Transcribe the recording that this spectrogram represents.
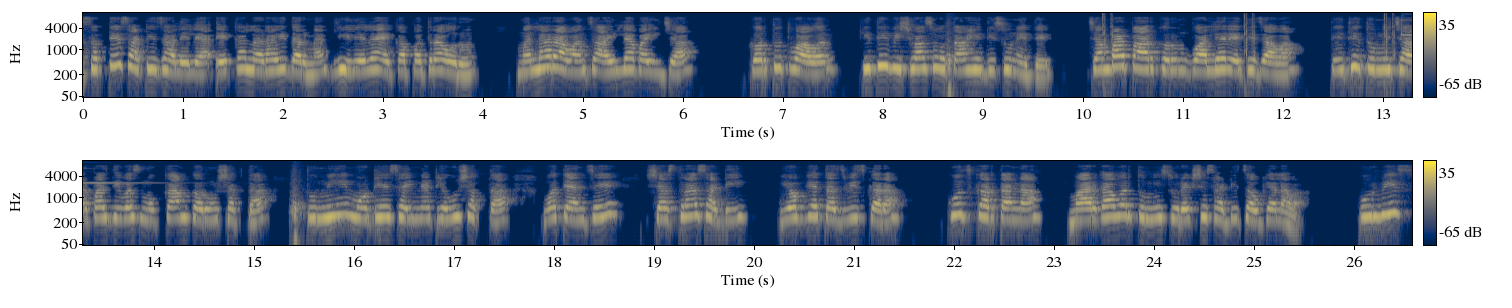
सत्तेसाठी झालेल्या एका लढाई दरम्यान लिहिलेल्या एका पत्रावरून मल्हाररावांचा अहिल्याबाईंच्या कर्तृत्वावर किती विश्वास होता हे दिसून येते. चंबाळ पार करून ग्वाल्हेर येथे जावा. तेथे तुम्ही चार पाच दिवस मुक्काम करू शकता. तुम्ही मोठे सैन्य ठेवू शकता व त्यांचे शस्त्रासाठी योग्य तजवीज करा. कूच करताना मार्गावर तुम्ही सुरक्षेसाठी चौक्या लावा. पूर्वीच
